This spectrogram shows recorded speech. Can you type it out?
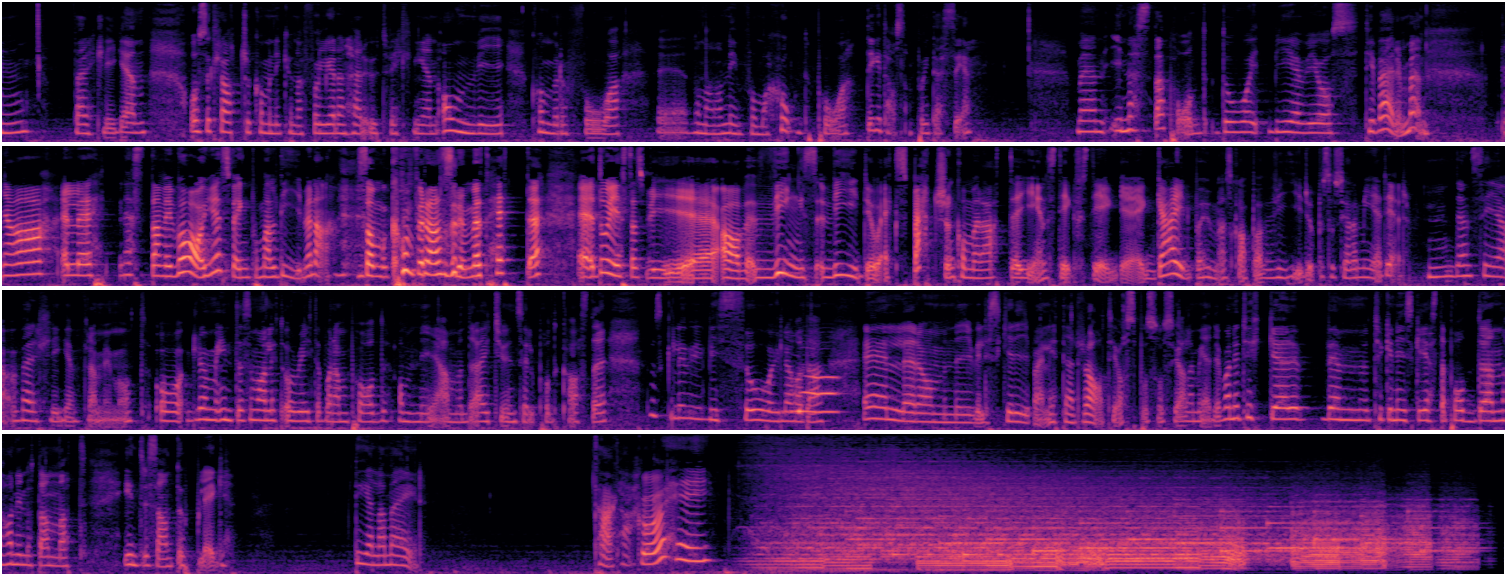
Mm, verkligen. Och såklart så kommer ni kunna följa den här utvecklingen om vi kommer att få eh, någon annan information på digitalsam.se. Men i nästa podd då beger vi oss till värmen. Ja, eller nästan. Vi var ju en sväng på Maldiverna, som konferensrummet hette. Eh, då gästas vi eh, av Vings videoexpert som kommer att eh, ge en steg för steg guide på hur man skapar video på sociala medier. Mm, den ser jag verkligen fram emot. Och glöm inte som vanligt att ratea våran podd om ni använder iTunes eller podcaster. Då skulle vi bli så glada. Ja. Eller om ni vill skriva en liten rad till oss på sociala medier. Vad ni tycker, vem tycker ni ska gästa podden? Har ni något annat intressant upplägg? Dela med er. Tack, Tack. och hej!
